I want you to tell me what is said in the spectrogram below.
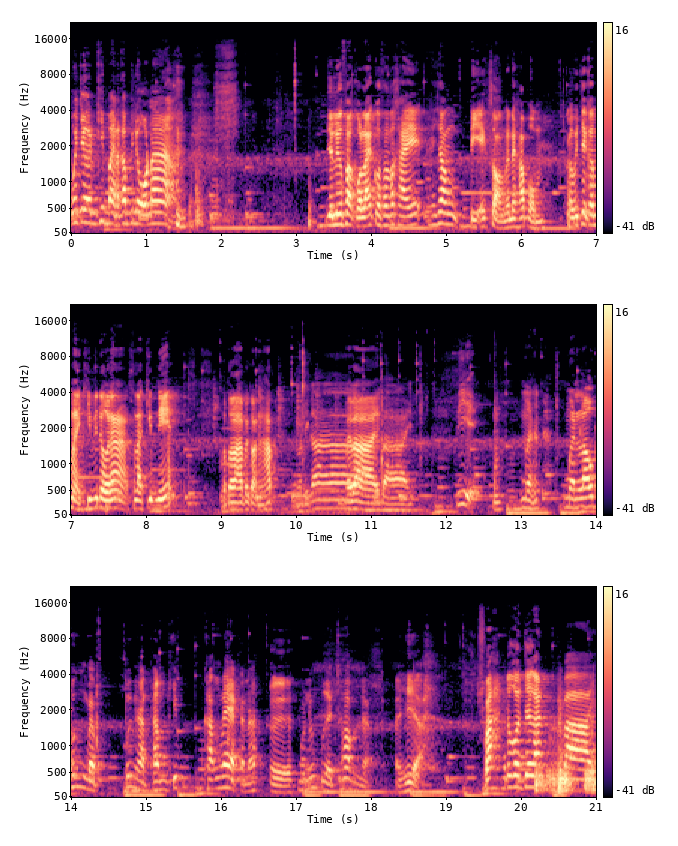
ไว้เจอกันคลิปใหม่นะครับวิดีโอหน้า อย่าลืมฝากกดไลค์กดซับสไครต์ให้ช่องตี X2 ด้วยนะครับผมแล้วไว้เจอกันใหม่คลิปวิดีโอหน้าสำหรับคลิปนี้ขอตัวลาไปก่อนนะครับ สวัสดีครับบ๊ายบายบ๊ายบาย พี่อืมเหมือนเหมือนเราเพิ่งแบบเพิ่งหัดทำคลิปครั้งแรกกันนะเออมันเพิ่งเปิดช่องอะไอ้เหี้ยไปทุกคนเจอกัน บ๊ายบาย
